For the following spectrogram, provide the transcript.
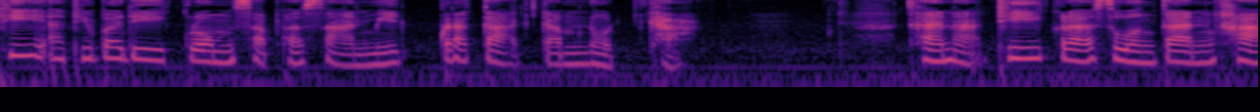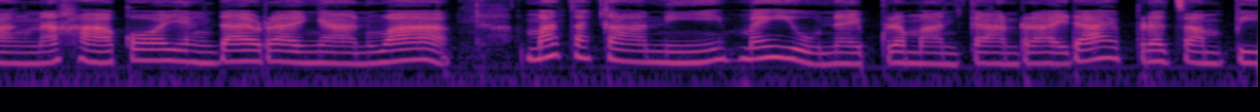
ที่อธิบดีกรมสรรพสานมิตประกาศกำหนดค่ะ ขณะที่กระทรวงการคลังนะคะ ก็ยังได้รายงานว่า มาตรการนี้ไม่อยู่ในประมาณการรายได้ประจำปี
